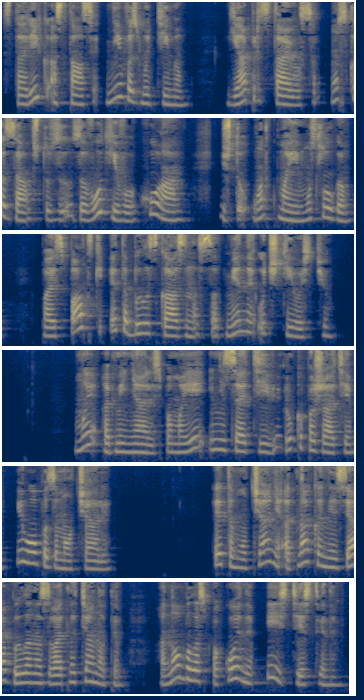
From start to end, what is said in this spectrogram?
Старик остался невозмутимым, я представился. Он сказал, что зовут его Хуан и что он к моим услугам. По-испански это было сказано с отменной учтивостью. Мы обменялись по моей инициативе рукопожатием и оба замолчали. Это молчание, однако, нельзя было назвать натянутым. Оно было спокойным и естественным.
